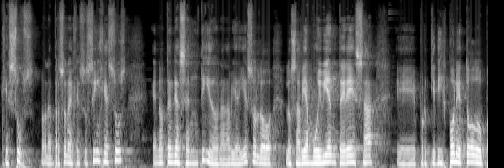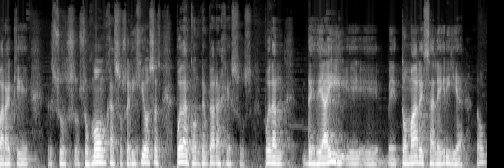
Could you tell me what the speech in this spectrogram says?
Jesús, ¿no? la persona de Jesús. Sin Jesús eh, no tendría sentido la Navidad. Y eso lo, lo sabía muy bien Teresa, eh, porque dispone todo para que sus, monjas, sus religiosas puedan contemplar a Jesús, puedan desde ahí tomar esa alegría, ¿no?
